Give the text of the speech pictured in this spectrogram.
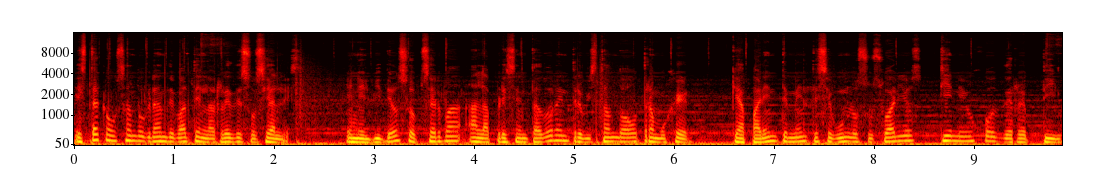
está causando gran debate en las redes sociales, en el video se observa a la presentadora entrevistando a otra mujer, que aparentemente según los usuarios tiene ojos de reptil.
